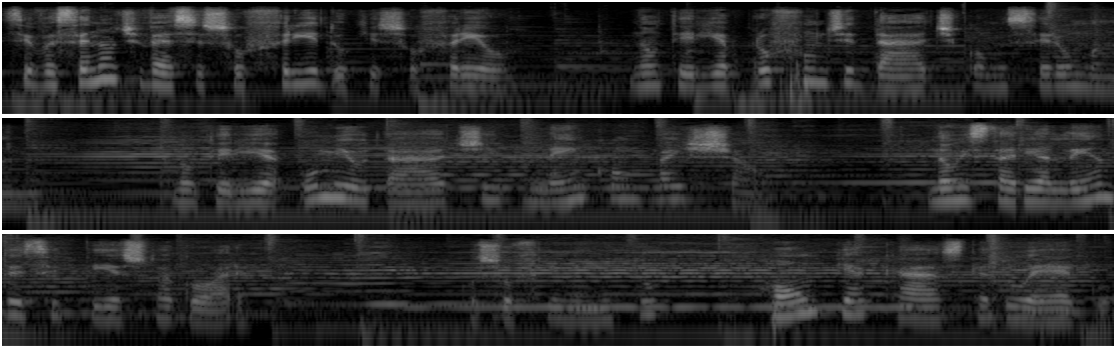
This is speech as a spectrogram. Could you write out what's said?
Se você não tivesse sofrido o que sofreu, não teria profundidade como ser humano, não teria humildade nem compaixão. Não estaria lendo esse texto agora o sofrimento rompe a casca do ego,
